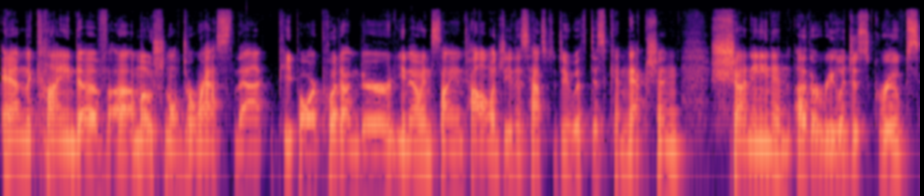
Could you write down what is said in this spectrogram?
and the kind of uh, emotional duress that people are put under. You know, in Scientology, this has to do with disconnection, shunning, and other religious groups.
